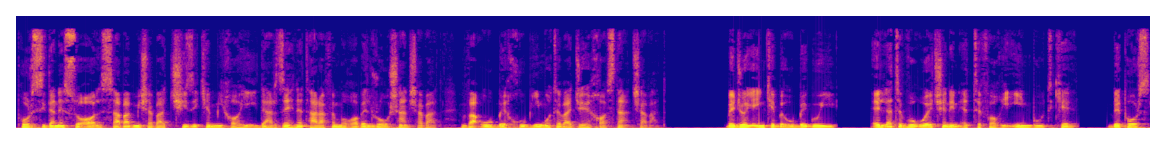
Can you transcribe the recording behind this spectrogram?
پرسیدن سوال سبب می شود چیزی که می خواهی در ذهن طرف مقابل روشن شود و او به خوبی متوجه خواستند شود. به جای اینکه به او بگویی علت وقوع چنین اتفاقی این بود که بپرس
